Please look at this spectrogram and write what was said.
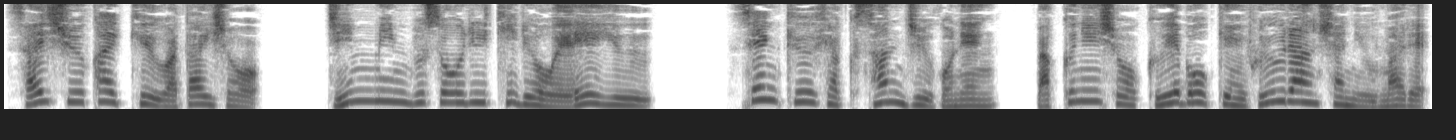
最終階級は大将。人民武装力量英雄。1935年、爆任省クエボー県フーラン社に生まれ、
